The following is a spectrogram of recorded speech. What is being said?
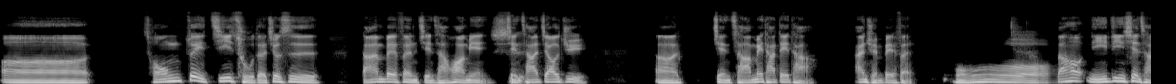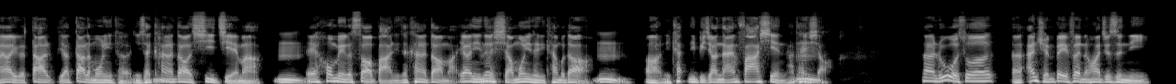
呃，从最基础的就是档案备份、检查画面、检查焦距，呃，检查 metadata。安全备份，哦，然后你一定现场要有一个大比较大的 monitor，你才看得到细节嘛。嗯，哎，后面有个扫把，你才看得到嘛。要你那个小 monitor，你看不到。嗯，啊，你看你比较难发现，它太小。嗯、那如果说呃安全备份的话，就是你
